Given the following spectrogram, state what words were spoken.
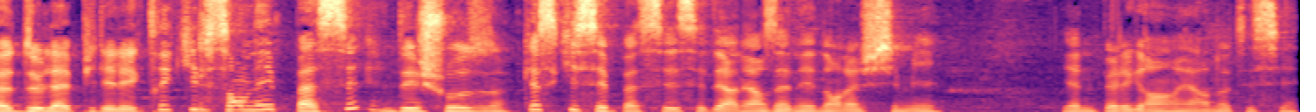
euh, de la pile électrique, il s'en est passé des choses. Qu'est-ce qui s'est passé ces dernières années dans la chimie Yann Pellegrin et Arnaud Tessier?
